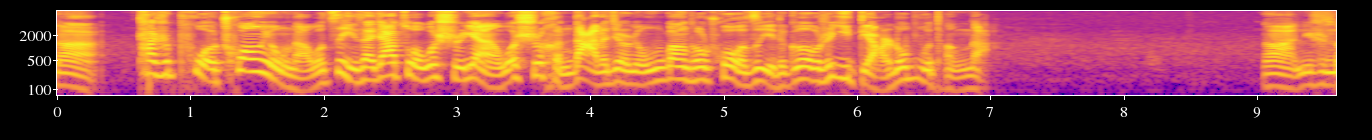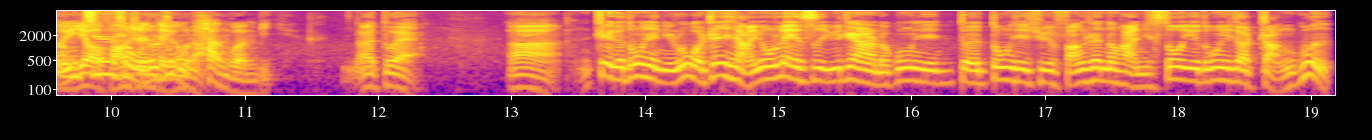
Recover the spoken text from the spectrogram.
那它是破窗用的。我自己在家做过试验，我使很大的劲儿用钨钢头戳我自己的胳膊，是一点儿都不疼的。啊，你是能经受得住的。判官笔啊，对，啊，这个东西你如果真想用类似于这样的东西的东西去防身的话，你搜一个东西叫掌棍，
